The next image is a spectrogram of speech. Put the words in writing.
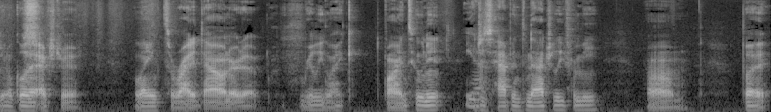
you know go that extra length to write it down or to really like fine tune it. Yeah. It just happens naturally for me. Um, but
